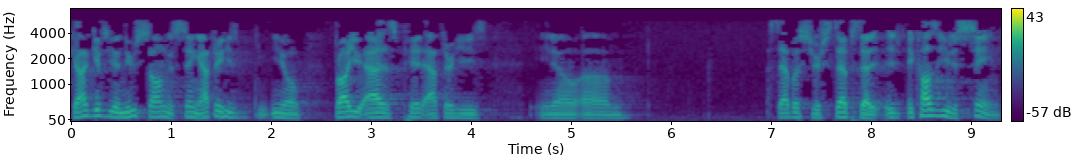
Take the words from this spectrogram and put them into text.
God gives you a new song to sing after He's you know brought you out of this pit, after He's you know um, established your steps. That it, it causes you to sing.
